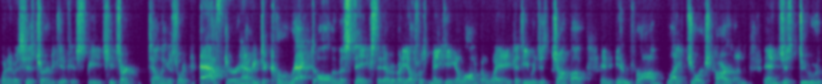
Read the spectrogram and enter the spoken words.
when it was his turn to give his speech, he'd start telling a story after having to correct all the mistakes that everybody else was making along the way, because he would just jump up and improv like George Carlin and just do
